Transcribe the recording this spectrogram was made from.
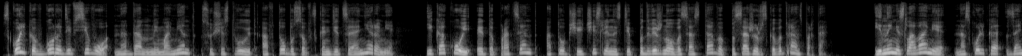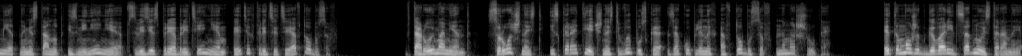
Сколько в городе всего на данный момент существует автобусов с кондиционерами и какой это процент от общей численности подвижного состава пассажирского транспорта? Иными словами, насколько заметными станут изменения в связи с приобретением этих 30 автобусов. Второй момент — срочность и скоротечность выпуска закупленных автобусов на маршруты. Это может говорить, с одной стороны,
